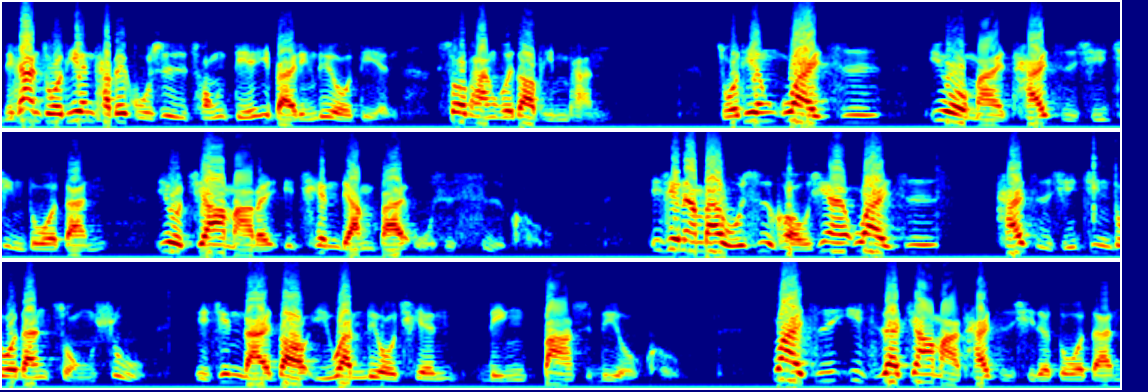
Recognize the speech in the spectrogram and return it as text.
你看昨天台北股市重跌一百零六点，收盘回到平盘。昨天外资又买台子期进多单。又加码了一千两百五十四口，一千两百五十四口。现在外资台子期净多单总数已经来到一万六千零八十六口，外资一直在加码台子期的多单，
